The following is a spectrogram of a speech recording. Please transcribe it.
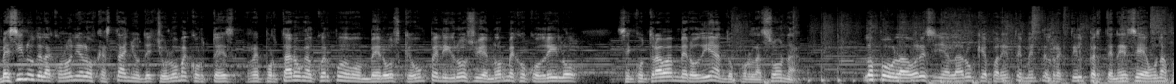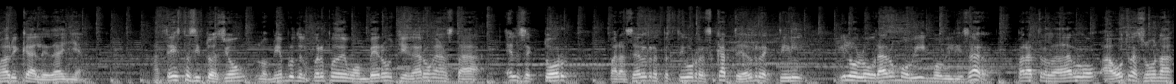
Vecinos de la colonia Los Castaños de Choloma Cortés reportaron al cuerpo de bomberos que un peligroso y enorme cocodrilo se encontraba merodeando por la zona. Los pobladores señalaron que aparentemente el reptil pertenece a una fábrica aledaña. Ante esta situación, los miembros del cuerpo de bomberos llegaron hasta el sector para hacer el respectivo rescate del reptil y lo lograron movilizar para trasladarlo a otra zona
